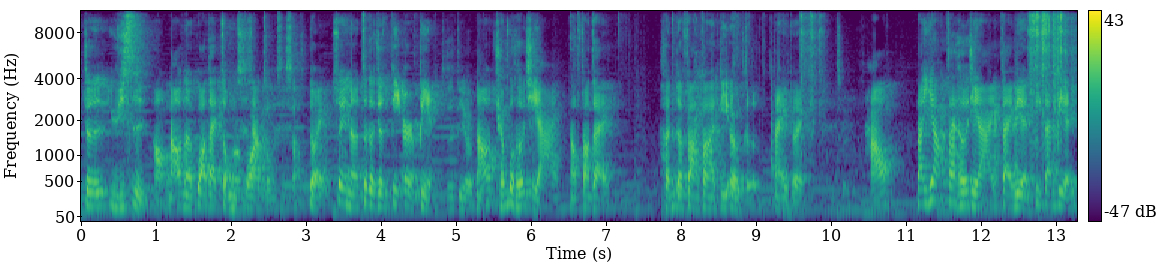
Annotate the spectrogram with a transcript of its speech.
就是于是好，然后呢挂在中指上，中指上，对，所以呢这个就是第二遍，这是第二。然后全部合起来，然后放在横的放放在第二格，哎，对，好，那一样再合起来，再一遍，第三遍。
